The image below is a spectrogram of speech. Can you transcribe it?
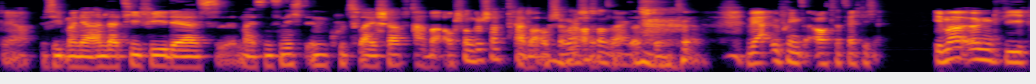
der sieht man ja an Latifi, der es meistens nicht in Q2 schafft, aber auch schon geschafft hat, aber auch schon geschafft, auch schon sagen. das stimmt. Ja. Wer übrigens auch tatsächlich immer irgendwie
